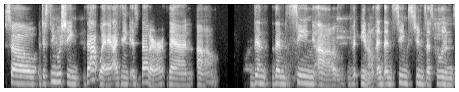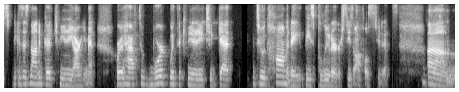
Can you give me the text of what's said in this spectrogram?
So distinguishing that way i think is better than um, than than seeing uh, you know and then seeing students as pollutants because it's not a good community argument. Where we have to work with the community to get to accommodate these polluters these awful students. Um,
